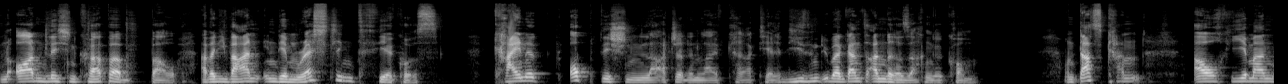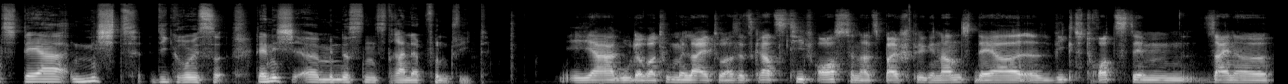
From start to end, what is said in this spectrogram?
einen ordentlichen Körperbau, aber die waren in dem Wrestling-Zirkus keine optischen Larger-than-Life-Charaktere. Die sind über ganz andere Sachen gekommen. Und das kann auch jemand, der nicht die Größe, der nicht äh, mindestens 300 Pfund wiegt. Ja, gut, aber tut mir leid, du hast jetzt gerade Steve Austin als Beispiel genannt, der äh, wiegt trotzdem seine,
